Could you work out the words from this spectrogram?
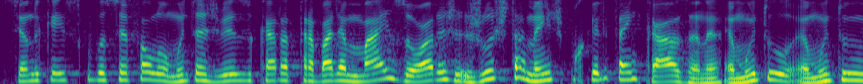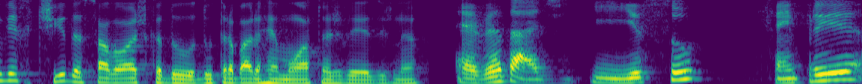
sendo que é isso que você falou. Muitas vezes o cara trabalha mais horas justamente porque ele está em casa, né? É muito, é muito invertida essa lógica do, do trabalho remoto às vezes, né? É verdade. E isso sempre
